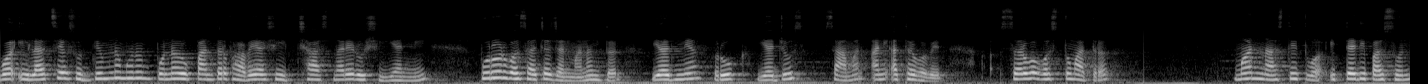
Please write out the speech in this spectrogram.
व इलाचे सुद्युम्न म्हणून पुनरुपांतर व्हावे अशी इच्छा असणारे ऋषी यांनी पुरुर्वसाच्या जन्मानंतर यज्ञ रुख यजुस सामन आणि अथर्ववेद सर्व वस्तू मात्र मन नास्तित्व इत्यादीपासून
